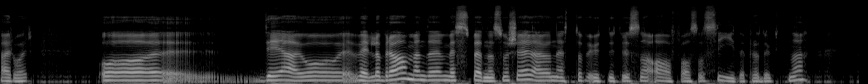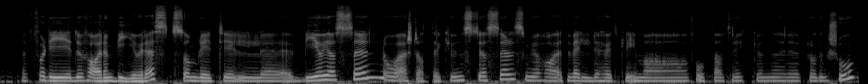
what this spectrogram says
per år. Og det er jo vel og bra, men det mest spennende som skjer, er jo nettopp utnyttelsen av avfalls- og sideproduktene. Fordi du har en biorest som blir til eh, biogjødsel og erstatter kunstgjødsel, som jo har et veldig høyt klimafotavtrykk under produksjon.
